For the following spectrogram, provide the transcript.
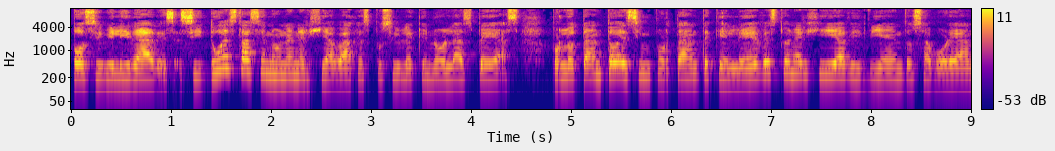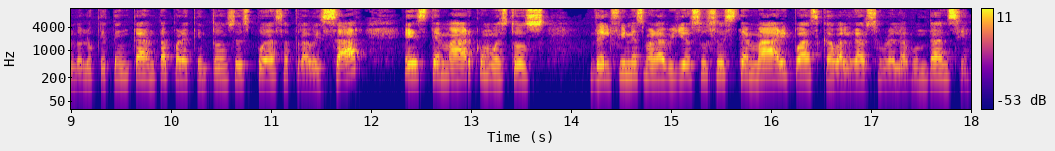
posibilidades. Si tú estás en una energía baja es posible que no las veas. Por lo tanto, es importante que eleves tu energía viviendo, saboreando lo que te encanta para que entonces puedas atravesar este mar como estos delfines maravillosos este mar y puedas cabalgar sobre la abundancia.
